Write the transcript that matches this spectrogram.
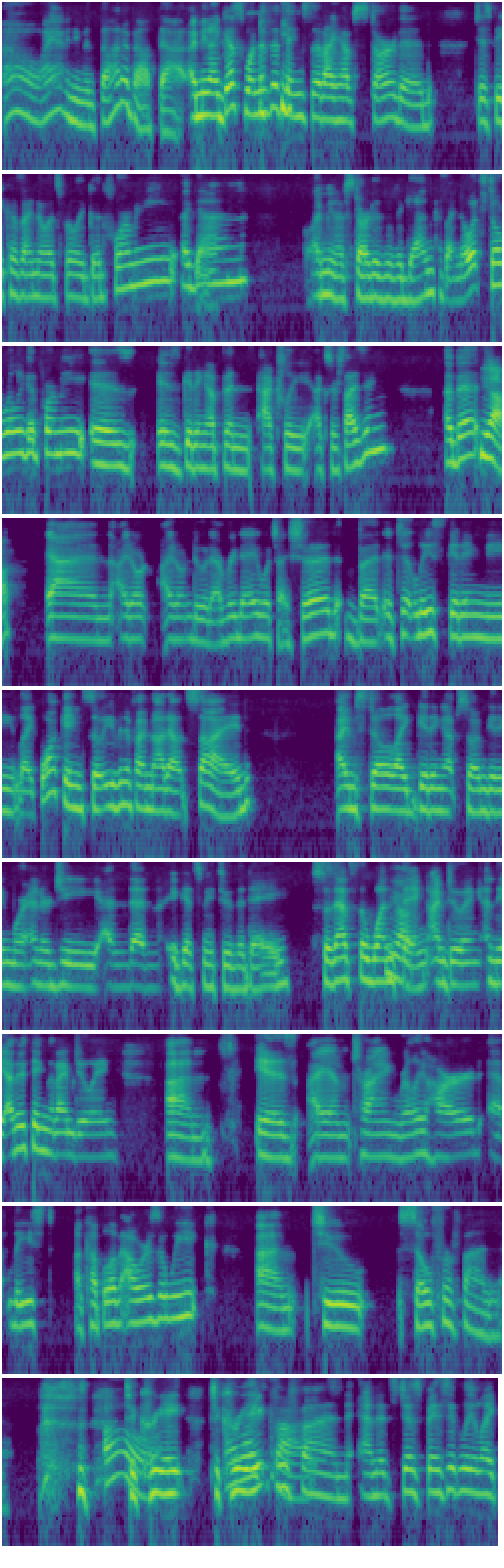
Oh, I haven't even thought about that. I mean, I guess one of the things that I have started just because I know it's really good for me again. I mean, I've started it again because I know it's still really good for me is is getting up and actually exercising a bit. Yeah. And I don't I don't do it every day, which I should, but it's at least getting me like walking. So even if I'm not outside, I'm still like getting up so I'm getting more energy and then it gets me through the day. So that's the one Yeah. thing I'm doing. And the other thing that I'm doing um, is I am trying really hard, at least a couple of hours a week, um, to sew for fun. Oh. to create to I like create for that. fun and it's just basically like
